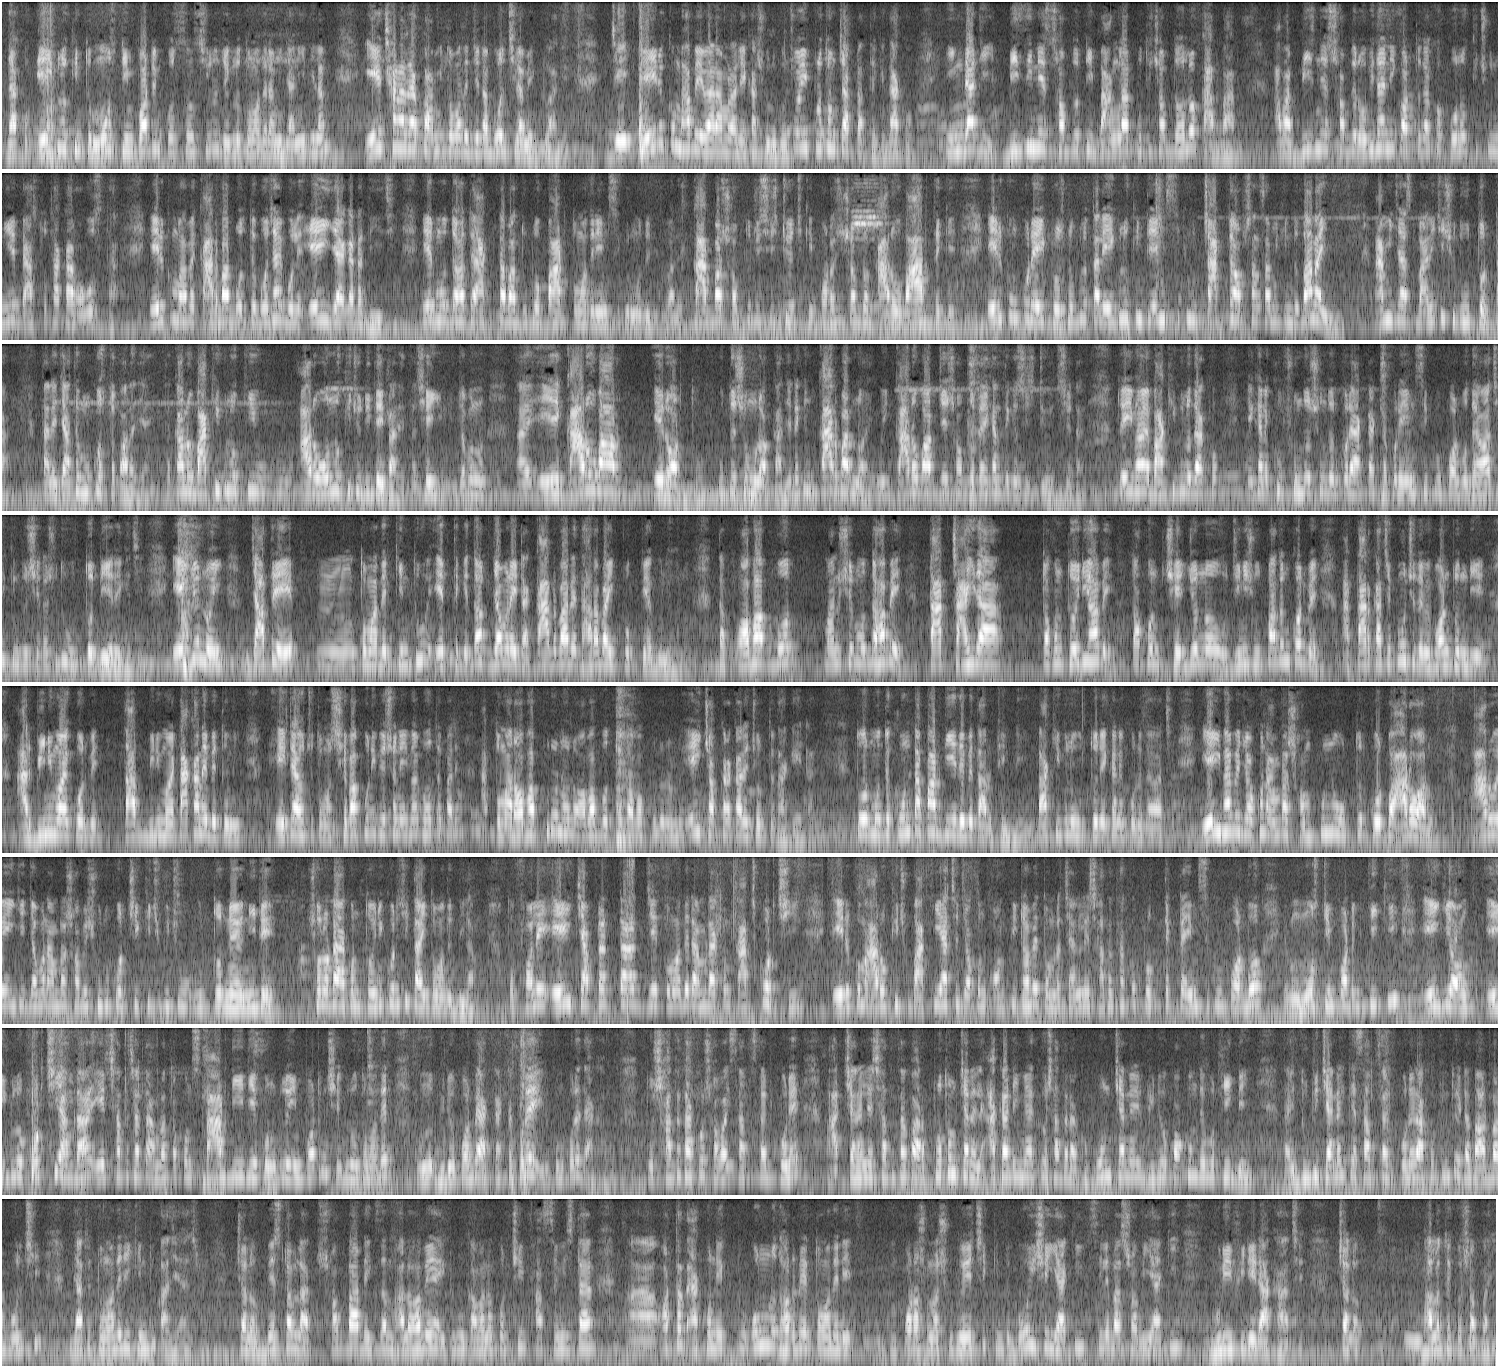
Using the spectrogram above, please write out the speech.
দেখো, এইগুলো কিন্তু মোস্ট ইম্পর্টেন্ট কোশ্চেন ছিল, যেগুলো তোমাদের আমি জানিয়ে দিলাম। এছাড়া দেখো, আমি তোমাদের যেটা বলছিলাম একটু আগে, যে এইরকমভাবে এবার আমরা লেখা শুরু করছি, ওই প্রথম চ্যাপ্টার থেকে। দেখো, ইংরাজি বিজনেস শব্দটি বাংলার প্রতিশব্দ হলো কারবার। আবার বিজনেস শব্দের অভিধানিক অর্থ দেখো, কোনো কিছু নিয়ে ব্যস্ত থাকার অবস্থা। এরকমভাবে কারবার বলতে বোঝায় বলে এই জায়গাটা দিয়েছি। এর মধ্যে হয়তো একটা বা দুটো পার্ট তোমাদের এমসিকিউর মধ্যে দিতে পারে। কারবার শব্দটি সৃষ্টি হচ্ছে কি? ফরাসি শব্দ কারোবার থেকে। এরকম করে এই প্রশ্নগুলো, তাহলে এগুলো কিন্তু এমসিকিউ চারটে অপশানস আমি কিন্তু বানাইনি। আমি জাস্ট বানিয়েছি শুধু উত্তরটা। তাহলে যাতে মুখস্থ করা যায়। তা কারণ বাকিগুলো কি আরও অন্য কিছু দিতেই পারে। তা সেই যেমন এ কারোবার এর অর্থ, উদ্দেশ্যমূলক কাজ, এটা কিন্তু কারবার নয়। ওই কারোবার যে শব্দটা এখান থেকে সৃষ্টি হয়েছে সেটা। তো এইভাবে বাকিগুলো দেখো, এখানে খুব সুন্দর সুন্দর করে একটা একটা করে এমসিকিউ পর্ব দেওয়া আছে, কিন্তু সেটা শুধু উত্তর দিয়ে রেখেছি। এই জন্যই যাতে তোমাদের কিন্তু এর থেকে, ধর যেমন এটা কারবারে ধারাবাহিক প্রক্রিয়াগুলি হলো। তা অভাববোধ মানুষের মধ্যে হবে, তার চাহিদা তখন তৈরি হবে, তখন সেই জন্য জিনিস উৎপাদন করবে আর তার কাছে পৌঁছে দেবে বন্টন দিয়ে আর বিনিময় করবে, তার বিনিময়ে টাকা নেবে তুমি। এইটা হচ্ছে তোমার সেবা পরিবেশন এইভাবে হতে পারে। আর তোমার অভাব পূরণ হলো, অভাব বোধ থেকে অভাব পূরণ হলো, এই চক্রাকারে চড়তে থাকে এটা। তোর মধ্যে কোনটা পার দিয়ে দেবে তারও ঠিক নেই। বাকিগুলো উত্তর এখানে করে দেওয়া আছে। এইভাবে যখন আমরা সম্পূর্ণ উত্তর করব আরও আরও আরও এই যে যেমন আমরা সবে শুরু করছি কিছু কিছু উত্তর নিতে ষোলোটা এখন তৈরি করেছি, তাই তোমাদের দিলাম। তো ফলে এই চ্যাপ্টারটা যে তোমাদের আমরা এখন কাজ করছি, এরকম আরও কিছু বাকি আছে যখন কমপ্লিট হবে, তোমরা চ্যানেলের সাথে থাকো, প্রত্যেকটা এমসিকিউ পর্ব এবং মোস্ট ইম্পর্টেন্ট কী কী, এই যে এইগুলো করছি আমরা, এর সাথে সাথে আমরা তখন স্টার দিয়ে দিয়ে কোনগুলো ইম্পর্টেন্ট সেগুলো তোমাদের অন্য ভিডিও পর্বে একটা একটা করে এরকম করে দেখাবো। তো সাথে থাকো, সবাই সাবস্ক্রাইব করে, আর চ্যানেলের সাথে থাকো, আর প্রথম চ্যানেল একাডেমিয়াকেও সাথে রাখো। কোন চ্যানেলের ভিডিও কখন দেবো ঠিক নেই, তাই দুটি চ্যানেলকে সাবস্ক্রাইব করে রাখো কিন্তু, এটা বারবার বলছি, যাতে তোমাদেরই কিন্তু কাজে আসবে। চলো বেস্ট অফ সববার এক্সাম ভালো হবে, এইটুকু কামনা করছি ফার্স্ট সেমিস্টার অর্থাৎ এখন একটু অন্য ধরনের তোমাদের পড়াশোনা শুরু হয়েছে, কিন্তু বই সেই একই সিলেবাস সবই একই, ঘুরিয়ে ফিরিয়ে রাখা আছে। চলো ভালো থেকো সবাই।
